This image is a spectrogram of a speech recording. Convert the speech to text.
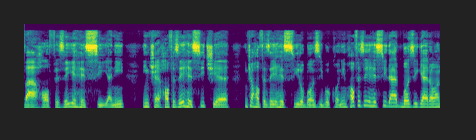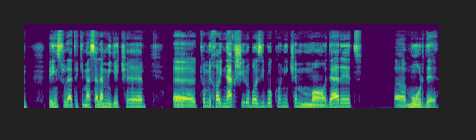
و حافظه حسی یعنی اینکه حافظه حسی چیه؟ اینکه حافظه حسی رو بازی بکنیم. حافظه حسی در بازیگران به این صورته که مثلا میگه که تو می‌خوای نقشی رو بازی بکنی که مادرت مرده.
